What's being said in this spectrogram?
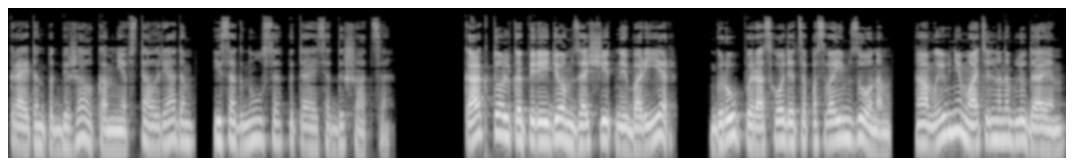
Крайтон подбежал ко мне, встал рядом и согнулся, пытаясь отдышаться. «Как только перейдем защитный барьер, группы расходятся по своим зонам, а мы внимательно наблюдаем.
